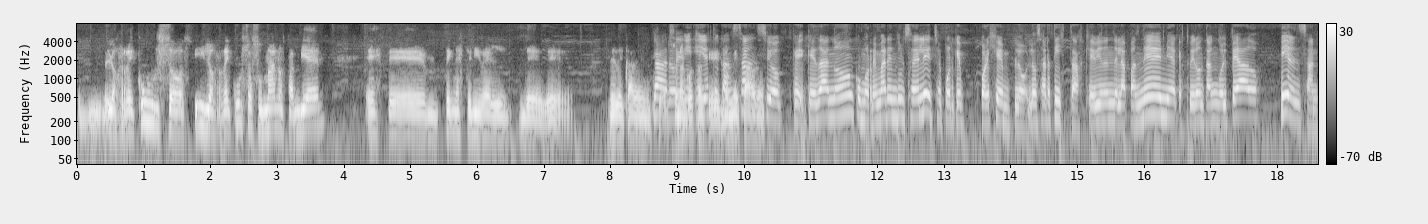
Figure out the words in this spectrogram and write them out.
los recursos y los recursos humanos también, este, tenga este nivel de, decadencia. Claro, y, este cansancio que, que, da, ¿no? Como remar en dulce de leche, porque por ejemplo, los artistas que vienen de la pandemia, que estuvieron tan golpeados, piensan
